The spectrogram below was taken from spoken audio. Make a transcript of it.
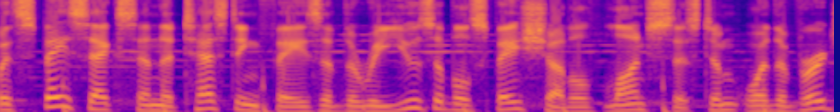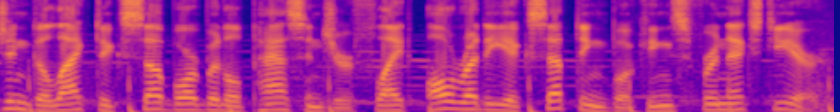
With SpaceX and the testing phase of the reusable Space Shuttle launch system or the Virgin Galactic suborbital passenger flight already accepting bookings for next year.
